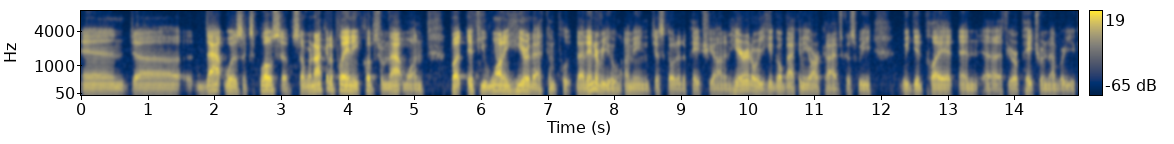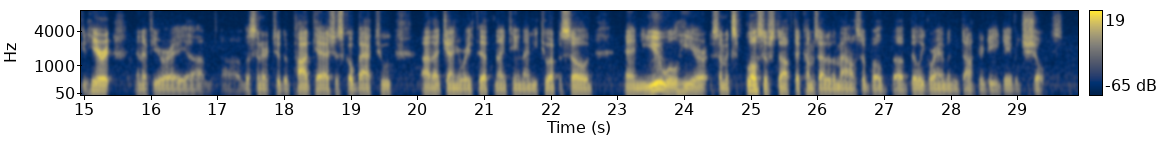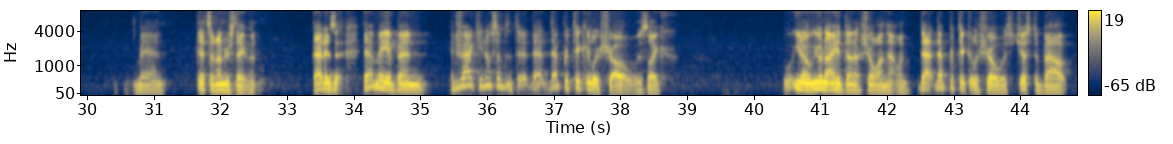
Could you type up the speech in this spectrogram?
and uh, that was explosive. So we're not going to play any clips from that one, but if you want to hear that complete that interview, I mean, just go to the Patreon and hear it, or you could go back in the archives because we we did play it, and uh, if you're a patron member, you could hear it, and if you're a um, uh, listener to the podcast, just go back to uh, that January fifth, nineteen ninety two episode. And you will hear some explosive stuff that comes out of the mouths of both uh, Billy Graham and Dr. D. David Schultz. Man, that's an understatement. That is that may have been. In fact, you know something that that, particular show was like. You know, you and I had done a show on that one. That that particular show was just about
